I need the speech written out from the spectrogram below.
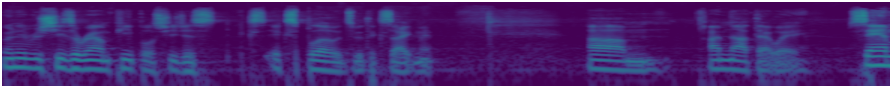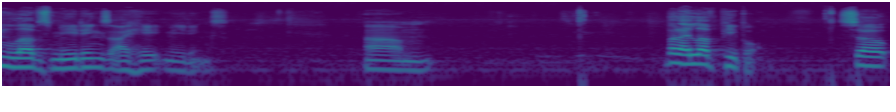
whenever she's around people, she just ex- explodes with excitement. Um, I'm not that way. Sam loves meetings. I hate meetings. Um, but I love people. So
